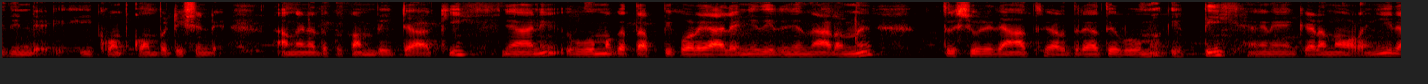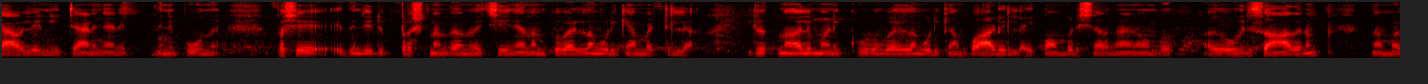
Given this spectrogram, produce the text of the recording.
ഇതിന്റെ ഈ കോമ്പറ്റീഷന്റെ അങ്ങനെ അതൊക്കെ കംപ്ലീറ്റ് ആക്കി ഞാൻ റൂമൊക്കെ തപ്പി കുറേ അലഞ്ഞ് തിരിഞ്ഞ് നടന്ന് തൃശ്ശൂർ രാത്രി അർദ്ധരാത്രി റൂമൊക്കെ കിട്ടി അങ്ങനെ കിടന്നുറങ്ങി. രാവിലെ എണീറ്റാണ് ഞാൻ ഇതിന് പോകുന്നത്. പക്ഷേ ഇതിന്റെ ഒരു പ്രശ്നം എന്താണെന്ന് വെച്ച് കഴിഞ്ഞാൽ നമുക്ക് വെള്ളം കുടിക്കാൻ പറ്റില്ല. ഇരുപത്തിനാല് മണിക്കൂറും വെള്ളം കുടിക്കാൻ പാടില്ല ഈ കോമ്പറ്റീഷൻ ഇറങ്ങാൻ മുമ്പ്. അത് ഒരു സാധനം നമ്മൾ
